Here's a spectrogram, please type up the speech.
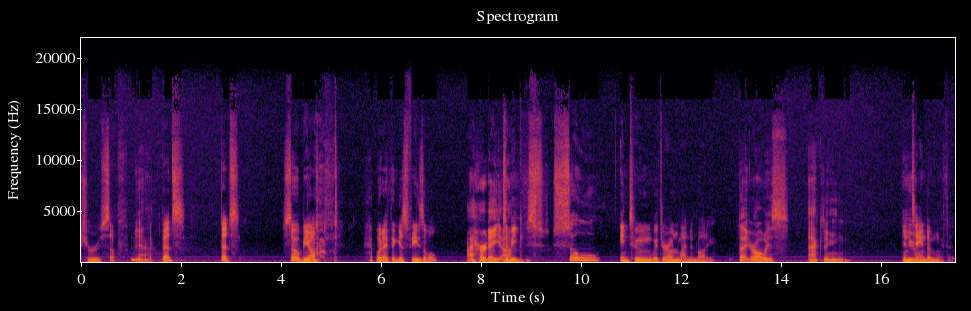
true self. Yeah. Like, that's, that's so beyond what I think is feasible. I heard a to be um, so in tune with your own mind and body That you're always acting. in You- tandem with it.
